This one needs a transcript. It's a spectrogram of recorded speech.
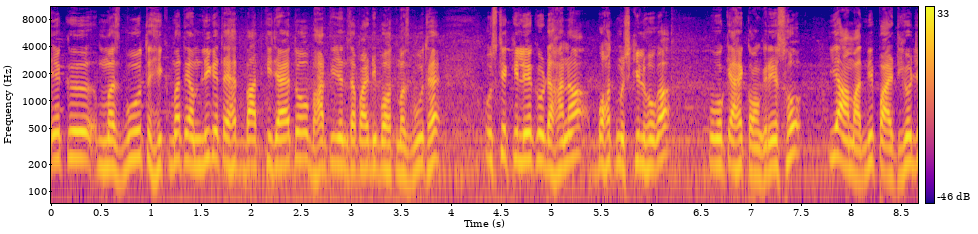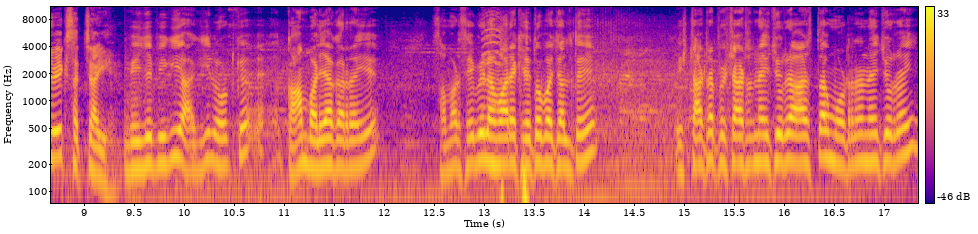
एक मज़बूत हमत अमली के तहत बात की जाए तो भारतीय जनता पार्टी बहुत मज़बूत है। उसके किले को ढहाना बहुत मुश्किल होगा। वो क्या है कांग्रेस हो या आम आदमी पार्टी हो जो एक सच्चाई है। बीजेपी की आगे लौट के काम बढ़िया कर रही है। समर सेबिल हमारे खेतों पर चलते हैं। स्टार्टअप स्टार्टर नहीं चुर रहा आज तक मोटर नहीं चुर रही।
